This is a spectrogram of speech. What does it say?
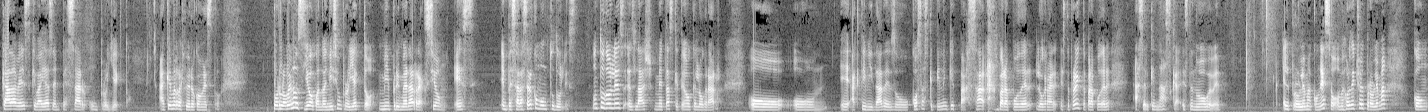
cada vez que vayas a empezar un proyecto. ¿A qué me refiero con esto? Por lo menos yo cuando inicio un proyecto, mi primera reacción es empezar a hacer como un to-do list. Un to-do list slash metas que tengo que lograr o, eh, actividades o cosas que tienen que pasar para poder lograr este proyecto, para poder hacer que nazca este nuevo bebé. El problema con eso, o mejor dicho, el problema con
